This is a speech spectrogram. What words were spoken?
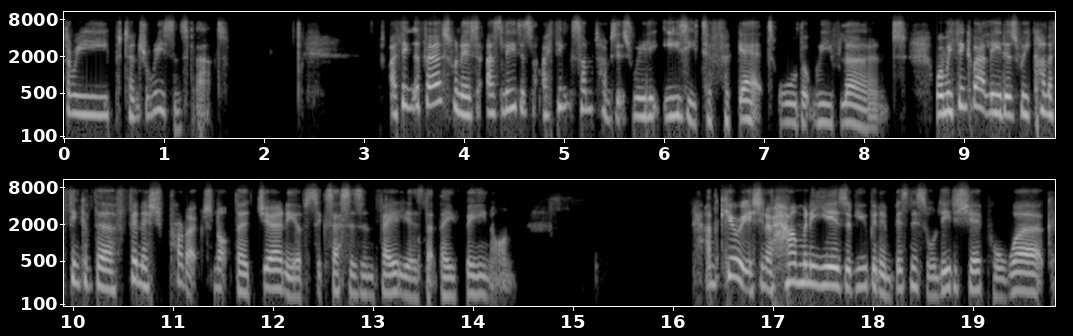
three potential reasons for that. I think the first one is as leaders, I think sometimes it's really easy to forget all that we've learned. When we think about leaders, we kind of think of the finished product, not the journey of successes and failures that they've been on. I'm curious, you know, how many years have you been in business or leadership or work?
